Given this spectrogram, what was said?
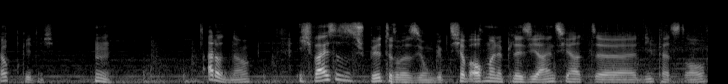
Nope, geht nicht. Hm. I don't know. Ich weiß, dass es spätere Versionen gibt. Ich habe auch meine PlayStation 1, hier hat äh, D-Pads drauf.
